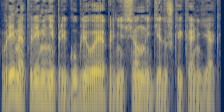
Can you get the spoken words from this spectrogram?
время от времени пригубливая принесенный дедушкой коньяк.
